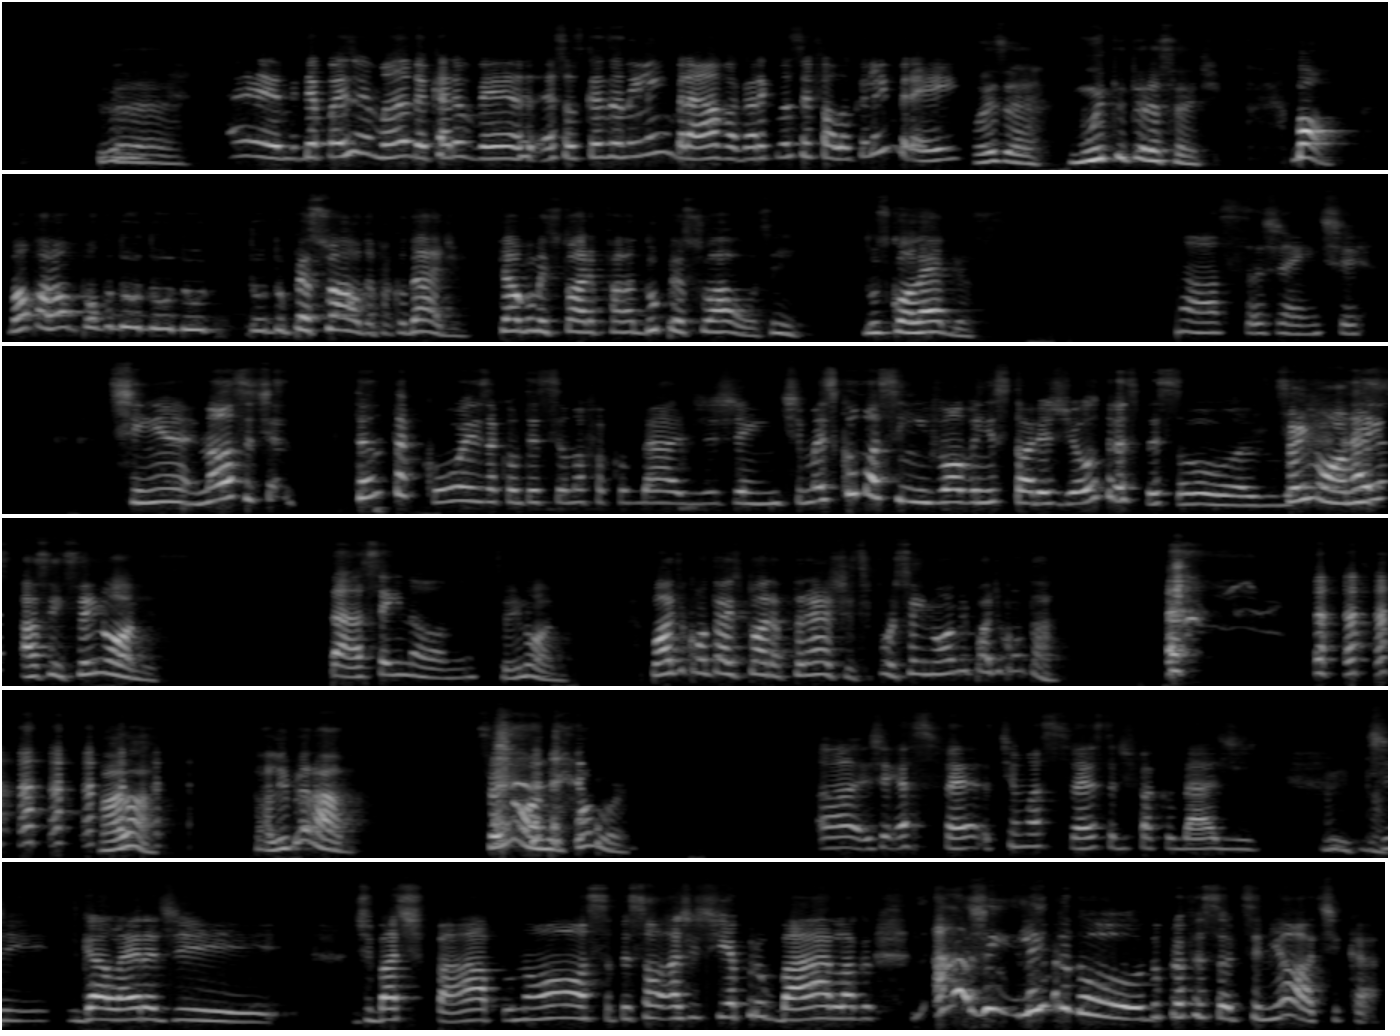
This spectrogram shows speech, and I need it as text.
É... É, depois me manda, eu quero ver. Essas coisas eu nem lembrava, agora que você falou que eu lembrei. Pois é, muito interessante. Bom, vamos falar um pouco do, do, do, do pessoal da faculdade? Tem alguma história para falar do pessoal, assim, dos colegas? Nossa, gente. Tinha. Nossa, tinha tanta coisa aconteceu na faculdade, gente. Mas como assim envolvem histórias de outras pessoas? Sem nomes, Aí... assim, sem nomes. Tá, sem nome. Sem nomes. Pode contar a história trash, se for sem nome, pode contar. Vai lá. Tá liberado. Sem nome, por favor. Ah, as fe... Tinha umas festas de faculdade Eita. de galera de, de bate-papo. Nossa, pessoal, a gente ia pro bar logo. Ah, gente, lembra do, do professor de semiótica?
